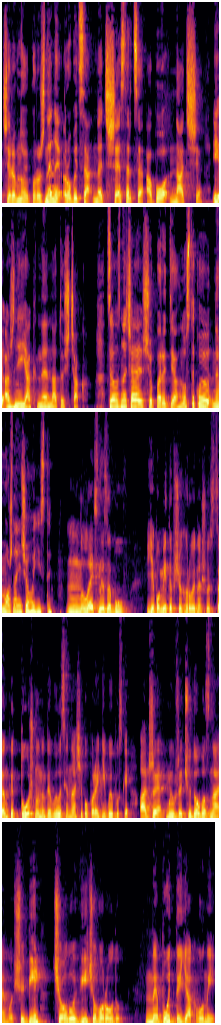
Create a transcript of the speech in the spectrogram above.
черевної порожнини робиться наче серце або надще, і аж ніяк не натощак. Це означає, що перед діагностикою не можна нічого їсти. Ледь не забув. Я помітив, що герої нашої сценки точно не дивилися наші попередні випуски, адже ми вже чудово знаємо, що біль чоловічого роду. Не будьте як вони.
